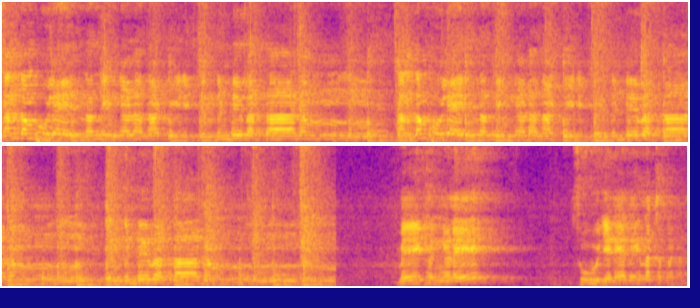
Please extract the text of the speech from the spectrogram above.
ചന്തം പുലരുന്ന നിങ്ങളെ നാട്ടിൽ ചെന്നുണ്ട് വർത്താനം. ചന്തം പുലരുന്ന നിങ്ങളുടെ നാട്ടിൽ വർത്താനം. എന്തുണ്ട് വർത്താനം? മേഘങ്ങളെ സൂര്യനെ അല്ലെങ്കിൽ നക്ഷത്രങ്ങളെ.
